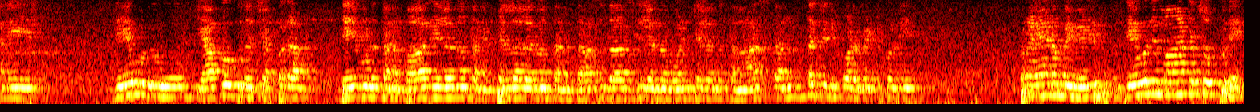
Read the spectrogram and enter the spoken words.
అని దేవుడు యాకోబుతో చెప్పగా దేవుడు తన భార్యలను తన పిల్లలను తన దాసదాసులను ఒంటెలను తన ఆస్తి అంతటిని కూడబెట్టుకొని ప్రయాణమై వెళ్ళి. దేవుని మాట చొప్పునే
